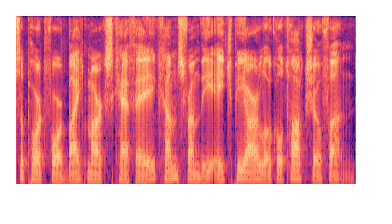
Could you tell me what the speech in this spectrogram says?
Support for Bytemarks Cafe comes from the HPR Local Talk Show Fund,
